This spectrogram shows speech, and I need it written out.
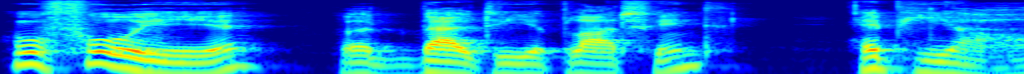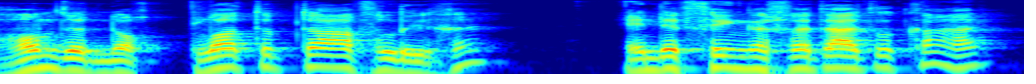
Hoe voel je je wat buiten je plaatsvindt? Heb je je handen nog plat op tafel liggen en de vingers wat uit elkaar?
